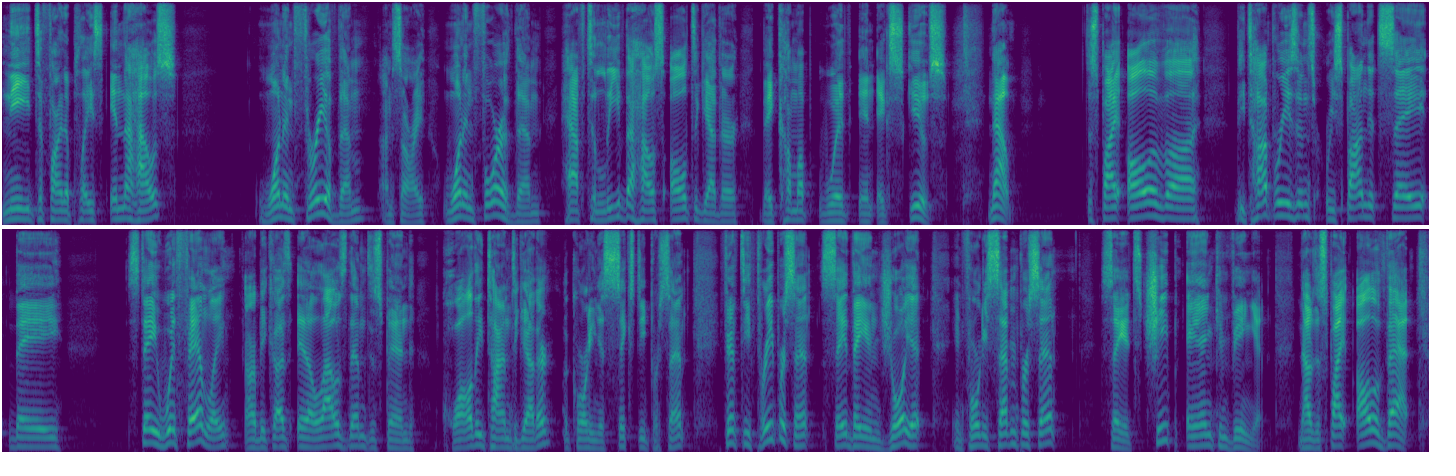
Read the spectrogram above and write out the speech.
need to find a place in the house. One in three of them, I'm sorry, one in four of them have to leave the house altogether. They come up with an excuse. Now, despite all of uh, the top reasons respondents say they stay with family are because it allows them to spend quality time together, according to 60%. 53% say they enjoy it, and 47% say it's cheap and convenient. Now, despite all of that,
